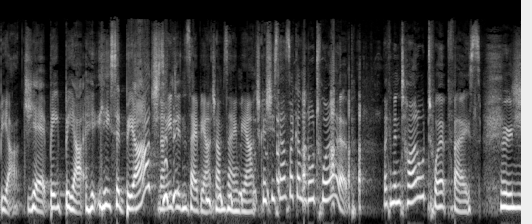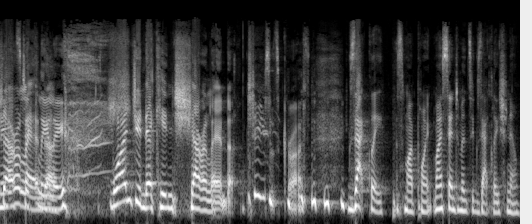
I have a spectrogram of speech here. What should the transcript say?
Biatch. Yeah, be, Biatch. He, he said Biatch. No, he didn't say Biatch. I'm saying Biatch because she sounds like a little twerp, like an entitled twerp face who needs to clearly. Wind your neck in, Sharalander. Jesus Christ. exactly. That's my point. My sentiments exactly, Shanelle.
